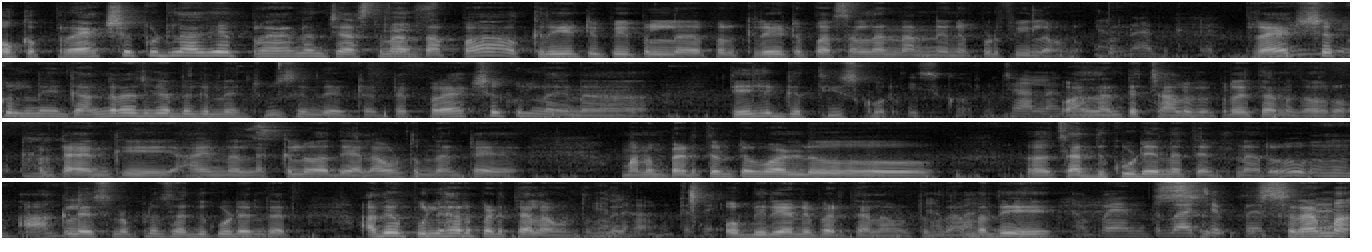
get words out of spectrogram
ఒక ప్రేక్షకుడిలాగే ప్రయాణం చేస్తున్నాను తప్ప క్రియేటివ్ పీపుల్ క్రియేటివ్ పర్సన్ అని నన్ను నేను ఎప్పుడు ఫీల్ అవును. ప్రేక్షకుల్ని గంగరాజ్ గారి దగ్గర నేను చూసింది ఏంటంటే ప్రేక్షకుల్ని ఆయన తేలిగ్గా తీసుకోరు. వాళ్ళంటే చాలా విపరీతమైన గౌరవం. అంటే ఆయనకి ఆయన లెక్కలో అది ఎలా ఉంటుందంటే మనం పెడుతుంటే వాళ్ళు సర్దికూడైనా తింటున్నారు. ఆకలి వేసినప్పుడు సర్దికూడైనా తింటారు. అదే పులిహోర పెడితే ఎలా ఉంటుంది? ఓ బిర్యానీ పెడితే ఎలా ఉంటుంది? అన్నది శ్రమ.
